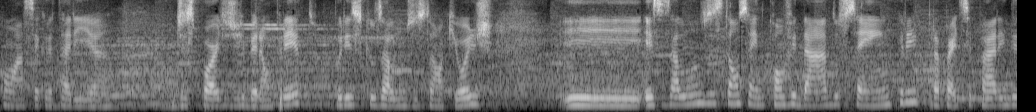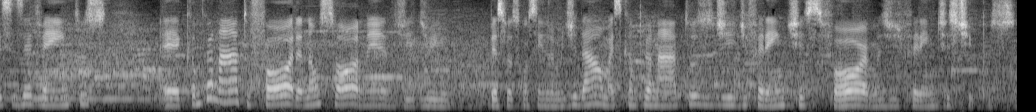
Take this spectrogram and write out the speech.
com a Secretaria de Esporte de Ribeirão Preto, por isso que os alunos estão aqui hoje. E esses alunos estão sendo convidados sempre para participarem desses eventos é, campeonato fora, não só né, de, de pessoas com síndrome de Down, mas campeonatos de diferentes formas, de diferentes tipos.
